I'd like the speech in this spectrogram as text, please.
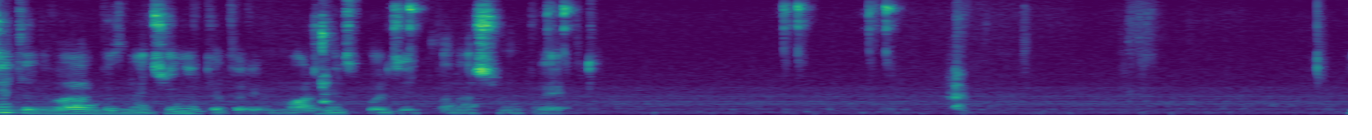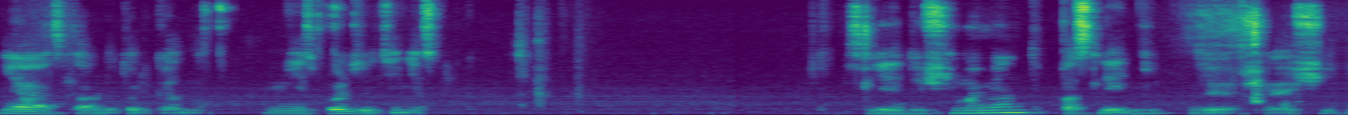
Это два обозначения, которые можно использовать по нашему проекту. Я оставлю только одно. Не используйте несколько. Следующий момент, последний, завершающий.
